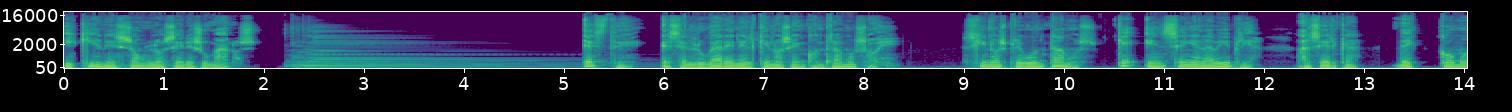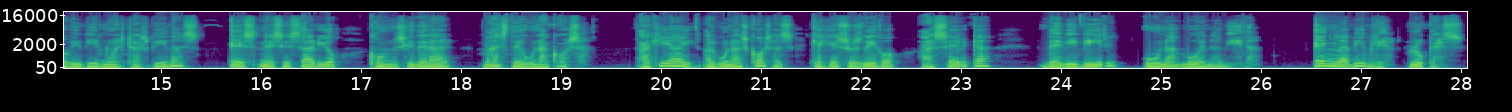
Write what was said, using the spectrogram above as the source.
y quiénes son los seres humanos. Este es el lugar en el que nos encontramos hoy. Si nos preguntamos qué enseña la Biblia acerca de cómo vivir nuestras vidas, es necesario considerar más de una cosa. Aquí hay algunas cosas que Jesús dijo acerca de vivir una buena vida. En la Biblia, Lucas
